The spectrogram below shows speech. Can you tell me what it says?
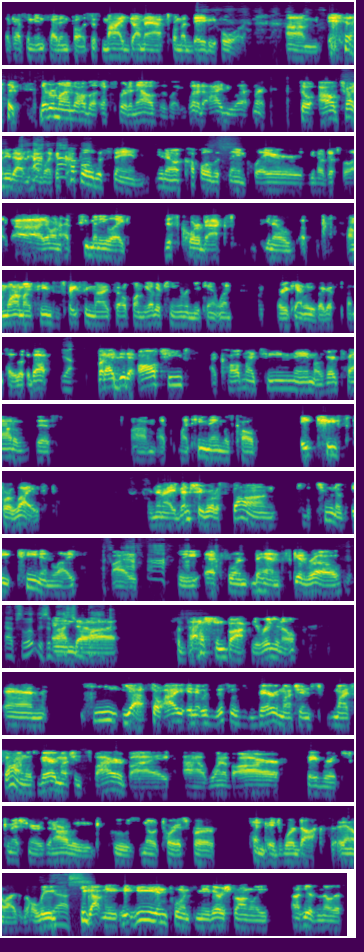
like have some inside info. It's just my dumbass from a day before. Um, like, never mind all the expert analysis. Like, what did I do last night? So I'll try to do that and have like a couple of the same, you know, a couple of the same players, you know, just for like, ah, I don't want to have too many like this quarterback's, you know, on one of my teams is facing myself on the other team, and you can't win or you can't lose. I guess depends how you look at that. Yeah. But I did it all Chiefs. I called my team name. I was very proud of this. Um, my, my team name was called Eight Chiefs for Life. And then I eventually wrote a song to the tune of 18 and Life by the excellent band Skid Row. Absolutely. Sebastian and, Bach. Uh, Sebastian Bach, the original. And he yeah so i and it was this was very much in my song was very much inspired by uh, one of our favorite commissioners in our league who's notorious for 10 page word docs analyzing the whole league. Yes. he got me he, he influenced me very strongly. Uh, he doesn't know this.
